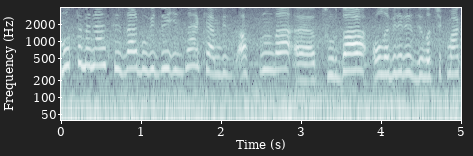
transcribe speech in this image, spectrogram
muhtemelen sizler bu videoyu izlerken biz aslında e, turda olabiliriz, yola çıkmak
